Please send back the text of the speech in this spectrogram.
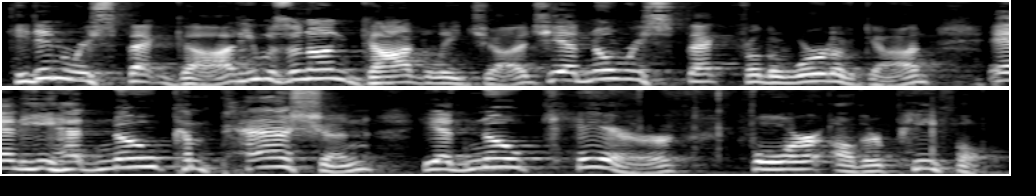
He didn't respect God. He was an ungodly judge. He had no respect for the word of God, and he had no compassion. He had no care for other people.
